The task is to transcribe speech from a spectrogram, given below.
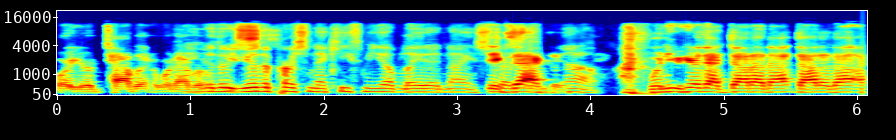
or your tablet or whatever. You're the, you're the person that keeps me up late at night. Exactly. when you hear that da da da da da da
